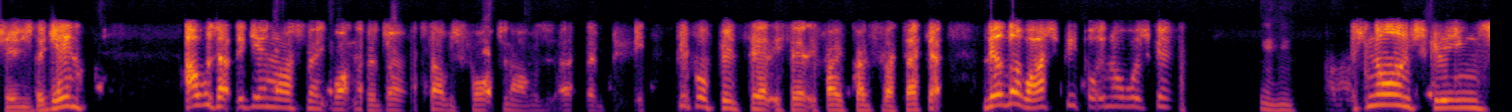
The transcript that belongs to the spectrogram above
changed again. I was at the game last night working at a job. I was fortunate. I was at the, people paid 30, 35 quid for a ticket. They're the last people to know what's going mm-hmm. It's not on screens.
